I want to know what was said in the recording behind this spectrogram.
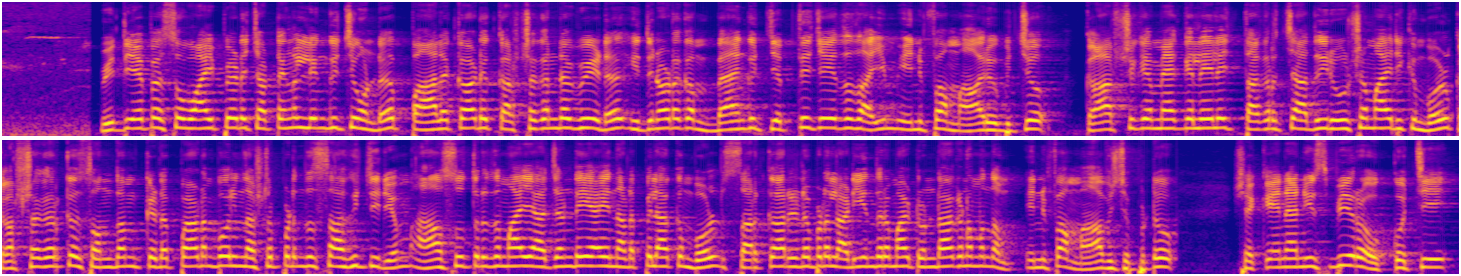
വിദ്യാഭ്യാസ വായ്പയുടെ ചട്ടങ്ങൾ ലംഘിച്ചുകൊണ്ട് പാലക്കാട് കർഷകന്റെ വീട് ഇതിനോടകം ബാങ്ക് ജപ്തി ചെയ്തതായും ഇൻഫാം ആരോപിച്ചു. കാർഷിക മേഖലയിലെ തകർച്ച അതിരൂക്ഷമായിരിക്കുമ്പോൾ കർഷകർക്ക് സ്വന്തം കിടപ്പാടം പോലും നഷ്ടപ്പെടുന്ന സാഹചര്യം ആസൂത്രിതമായ അജണ്ടയായി നടപ്പിലാക്കുമ്പോൾ സർക്കാർ ഇടപെടൽ അടിയന്തരമായിട്ടുണ്ടാകണമെന്നും ഇൻഫാം ആവശ്യപ്പെട്ടു. Shekinah news bureau Kochi.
